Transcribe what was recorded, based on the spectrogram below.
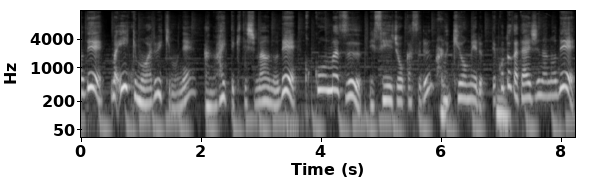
ので、まあ、いい気も悪い気もねあの入ってきてしまうのでここをまずえ正常化する、はい。まあ、清める。ってことが大事なので、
